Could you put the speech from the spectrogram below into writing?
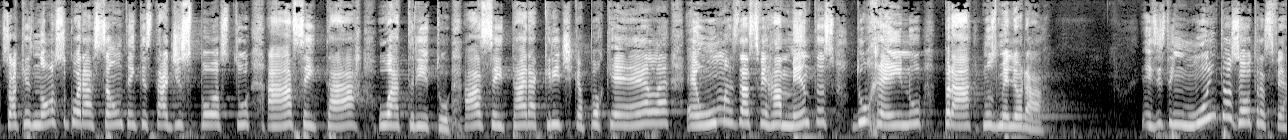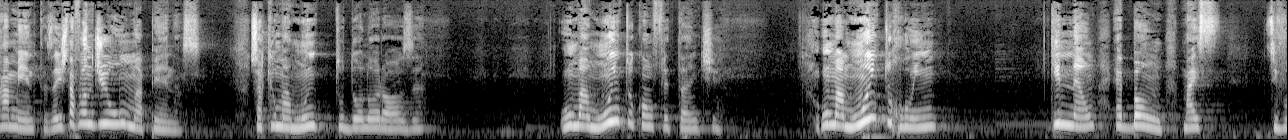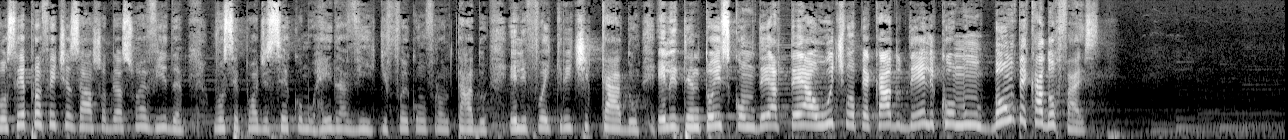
Só que nosso coração tem que estar disposto a aceitar o atrito, a aceitar a crítica, porque ela é uma das ferramentas do reino para nos melhorar. Existem muitas outras ferramentas, a gente está falando de uma apenas. Só que uma muito dolorosa, uma muito conflitante uma muito ruim, que não é bom, mas se você profetizar sobre a sua vida, você pode ser como o rei Davi, que foi confrontado, ele foi criticado, ele tentou esconder até o último pecado dele, como um bom pecador faz.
